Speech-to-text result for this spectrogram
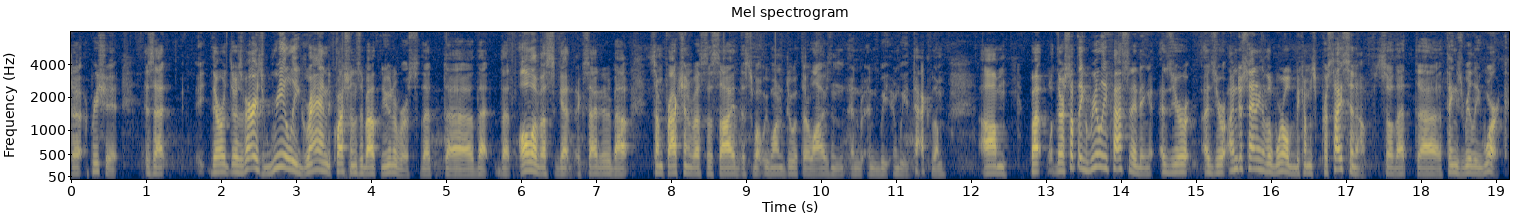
uh, appreciate is that there are, there's various really grand questions about the universe that, uh, that, that all of us get excited about. Some fraction of us decide this is what we want to do with their lives and, and, and, we, and we attack them. Um, but there's something really fascinating as your, as your understanding of the world becomes precise enough so that uh, things really work.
